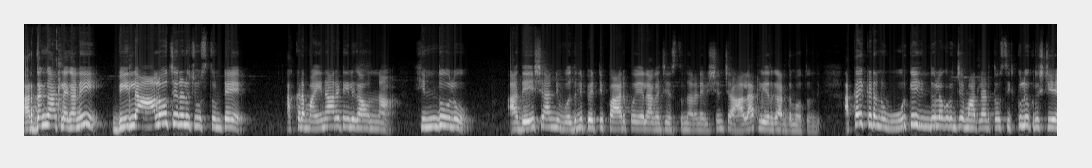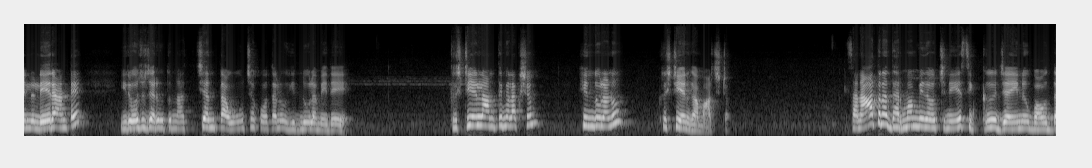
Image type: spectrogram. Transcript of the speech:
అర్థం కావట్లే కానీ వీళ్ళ ఆలోచనలు చూస్తుంటే అక్కడ మైనారిటీలుగా ఉన్న హిందువులు ఆ దేశాన్ని వదిలిపెట్టి పారిపోయేలాగా చేస్తున్నారనే విషయం చాలా క్లియర్గా అర్థమవుతుంది. అక్క ఇక్కడ నువ్వు ఊరికే హిందువుల గురించే మాట్లాడుతావు సిక్కులు క్రిస్టియన్లు లేరా అంటే ఈరోజు జరుగుతున్న అత్యంత ఊచకోతలు హిందువుల మీదే. క్రిస్టియన్ల అంతిమ లక్ష్యం హిందువులను క్రిస్టియన్గా మార్చడం సనాతన ధర్మం మీద వచ్చినాయే సిక్కు జైను బౌద్ధ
